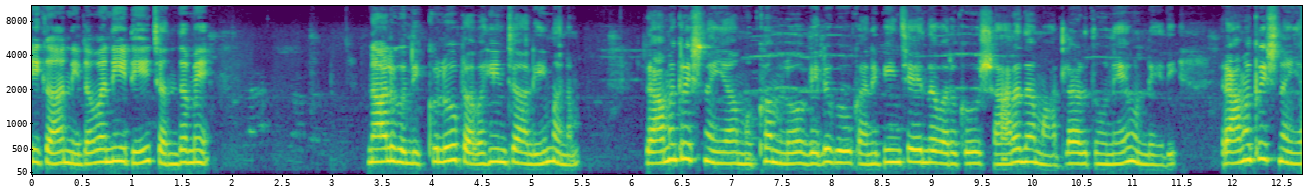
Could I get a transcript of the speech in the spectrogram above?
ఇక నిలవనీటి చందమే. నాలుగు దిక్కులు ప్రవహించాలి మనం. రామకృష్ణయ్య ముఖంలో వెలుగు కనిపించేంత వరకు శారద మాట్లాడుతూనే ఉండేది. రామకృష్ణయ్య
